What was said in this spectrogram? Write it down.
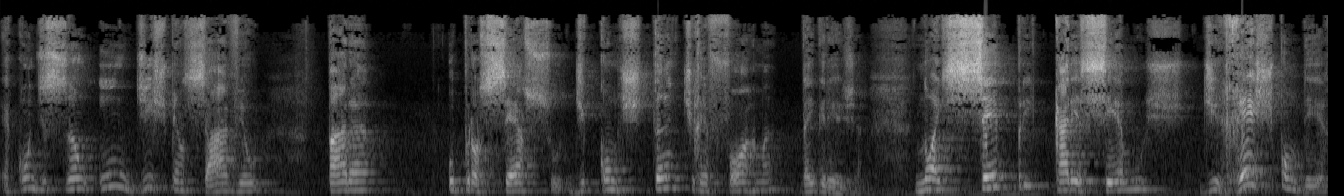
É condição indispensável para o processo de constante reforma da igreja. Nós sempre carecemos de responder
